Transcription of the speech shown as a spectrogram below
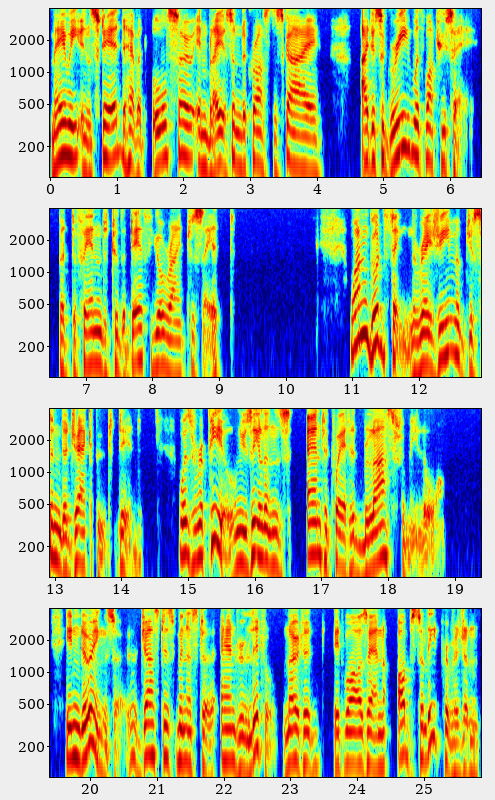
May we instead have it also emblazoned across the sky I disagree with what you say, but defend to the death your right to say it? One good thing the regime of Jacinda Jackboot did was repeal New Zealand's antiquated blasphemy law. In doing so, Justice Minister Andrew Little noted it was an obsolete provision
